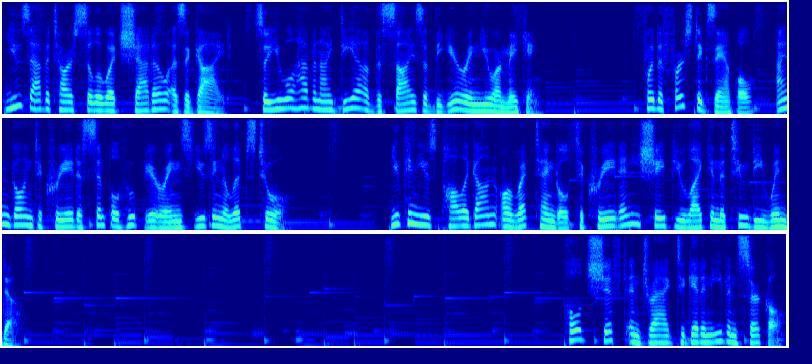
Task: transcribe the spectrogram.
Use avatar silhouette shadow as a guide, so you will have an idea of the size of the earring you are making. For the first example, I am going to create a simple hoop earrings using ellipse tool. You can use polygon or rectangle to create any shape you like in the 2D window. Hold shift and drag to get an even circle.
